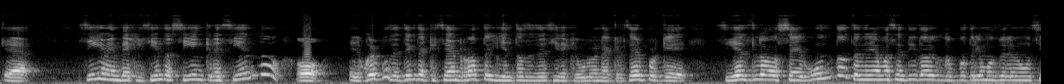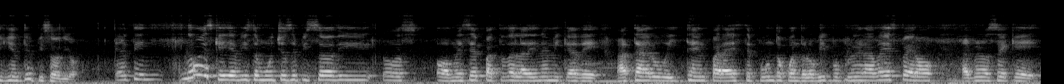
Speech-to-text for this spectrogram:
que ¿siguen envejeciendo, siguen creciendo? ¿O el cuerpo detecta que se han roto y entonces decide que vuelven a crecer? Porque si es lo segundo, tendría más sentido algo que podríamos ver en un siguiente episodio. En fin, no es que haya visto muchos episodios o me sepa toda la dinámica de Ataru y Ten para este punto cuando lo vi por primera vez, pero al menos sé que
